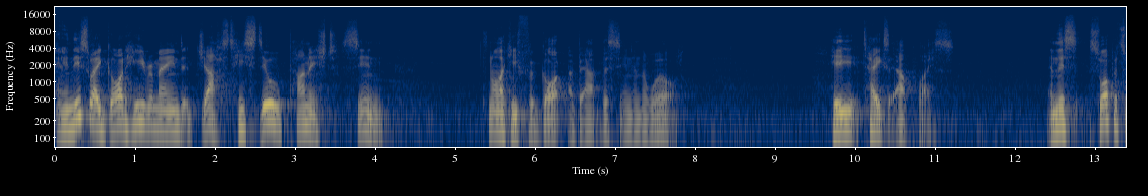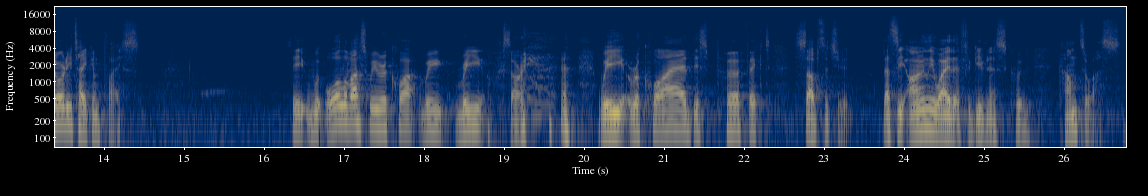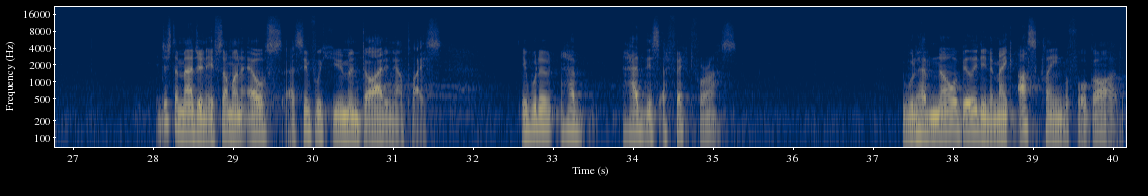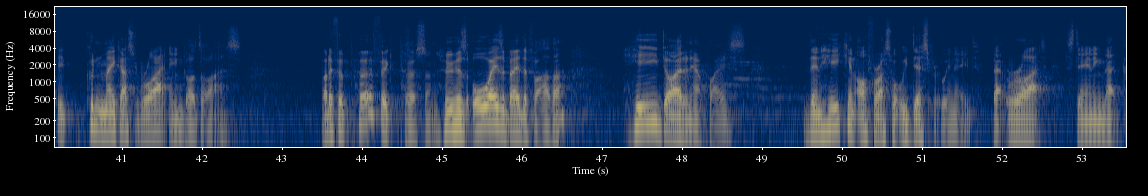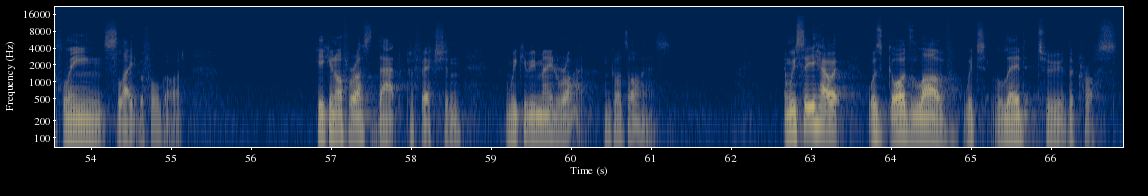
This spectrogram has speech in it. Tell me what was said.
And in this way, God, He remained just. He still punished sin. It's not like He forgot about the sin in the world. He takes our place. And this swap, it's already taken place. See, all of us, we require, we re, sorry, we required this perfect substitute. That's the only way that forgiveness could come to us. Just imagine if someone else, a sinful human, died in our place. It would have had this effect for us. It would have no ability to make us clean before God. It couldn't make us right in God's eyes. But if a perfect person who has always obeyed the Father, he died in our place, then he can offer us what we desperately need that right standing, that clean slate before God. He can offer us that perfection, and we can be made right in God's eyes. And we see how it was God's love which led to the cross.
